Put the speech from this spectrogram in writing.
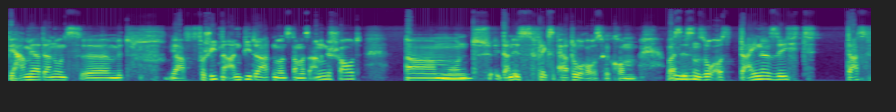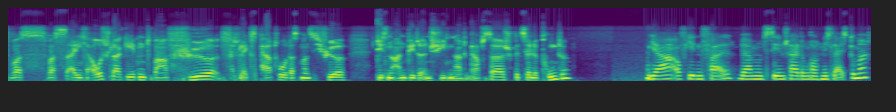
Wir haben ja dann uns äh, mit ja, verschiedenen Anbietern hatten wir uns damals angeschaut. Ähm, mhm. Und dann ist Flexperto rausgekommen. Was mhm. ist denn so aus deiner Sicht das, was, was eigentlich ausschlaggebend war für Flexperto, dass man sich für diesen Anbieter entschieden hat? Gab es da spezielle Punkte? Ja, auf jeden Fall. Wir haben uns die Entscheidung auch nicht leicht gemacht.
